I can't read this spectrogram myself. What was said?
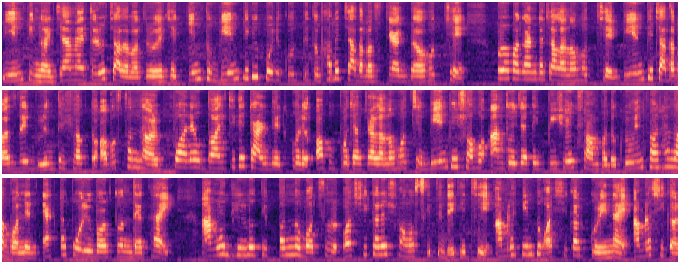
বিএনপি নয়, জামায়াতেরও চাঁদাবাজ রয়েছে, কিন্তু বিএনপিকে পরিকল্পিতভাবে চাঁদাবাজ ট্যাগ দেওয়া হচ্ছে, প্রোপাগান্ডা চালানো হচ্ছে। বিএনপি চাঁদাবাজদের বিরুদ্ধে শক্ত অবস্থান নেওয়ার পরেও দলটিকে টার্গেট করে অপপ্রচার চালানো হচ্ছে। বিএনপি সহ আন্তর্জাতিক বিষয়ক সম্পাদক রুমিন ফারহানা বলেন, একটা পরিবর্তন দেখায়। আমরা দীর্ঘ তিপ্পান্ন বছর অস্বীকারের সংস্কৃতি দেখেছি। আমরা কিন্তু অস্বীকার করি নাই, আমরা স্বীকার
